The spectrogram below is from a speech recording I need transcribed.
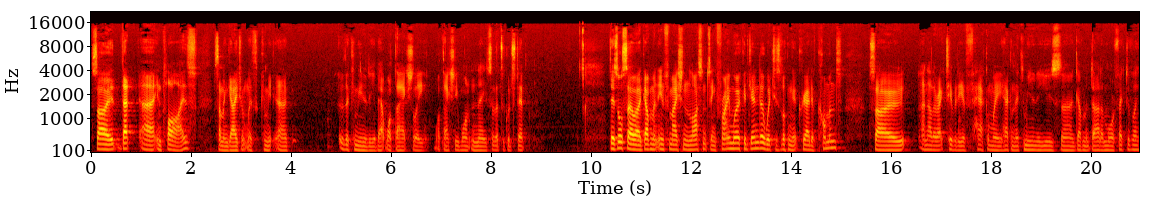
So that uh, implies some engagement with commu- uh, the community about what they actually what they actually want and need. So that's a good step. There's also a government information licensing framework agenda, which is looking at Creative Commons. So another activity of how can we, how can the community use uh, government data more effectively.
